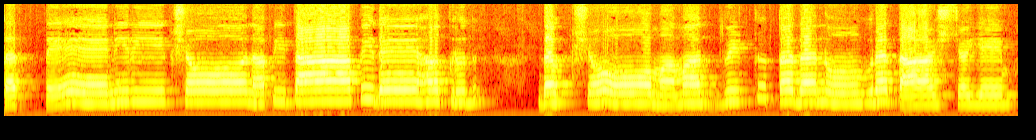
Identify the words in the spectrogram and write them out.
तत्ते निरीक्षो न पितापि देहकृद्। दक्षो मम द्वित् तदनुव्रताश्च ये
